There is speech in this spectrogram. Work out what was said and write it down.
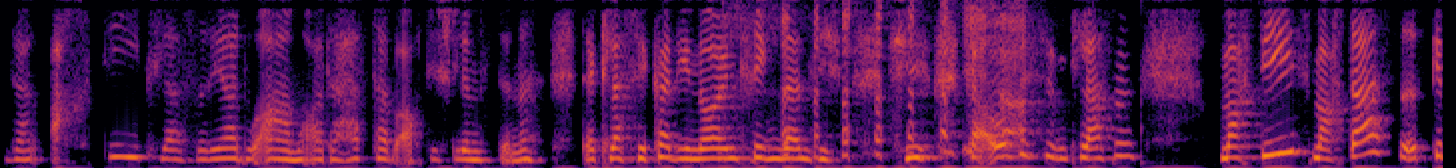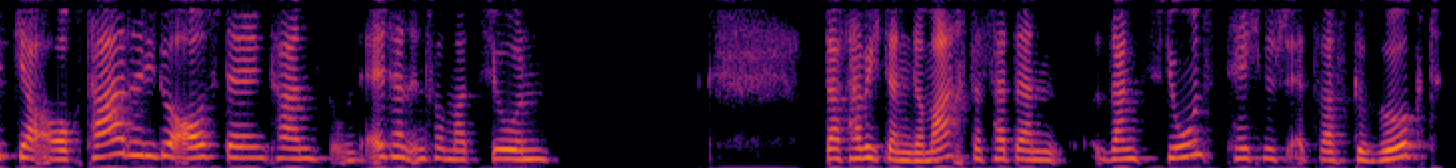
Die sagen, ach, die Klasse, ja, du Arme, oh, da hast du aber auch die schlimmste, ne? Der Klassiker, die Neuen kriegen dann die, die chaotischsten Klassen. Mach dies, mach das. Es gibt ja auch Tadel, die du ausstellen kannst und Elterninformationen. Das habe ich dann gemacht. Das hat dann sanktionstechnisch etwas gewirkt.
